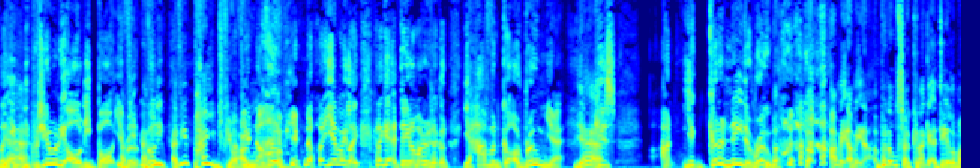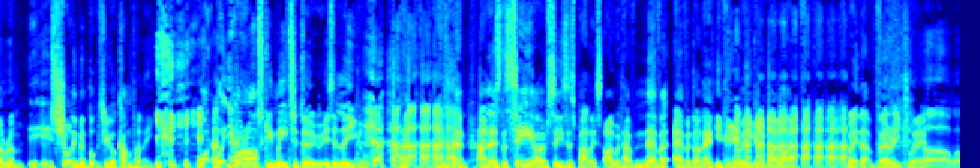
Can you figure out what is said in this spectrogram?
Like, Yeah. you, you presumably already bought your have, room. have, You've you, already- have you paid for your Have you not? room? Have you not? Yeah, but like, can I get a deal on my room? He's like, going, you haven't got a room yet. Yeah. because you're gonna need a room. but I mean, I mean, uh, but also, can I get a deal on my room? It's surely been booked through your company. What what you are asking me to do is illegal. and, and, and, and as the CEO of Caesar's Palace, I would have never ever done anything illegal in my life. Make that very clear. oh,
